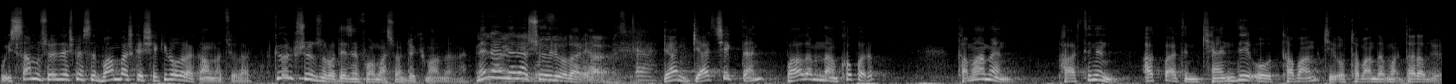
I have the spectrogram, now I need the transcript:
bu İstanbul Sözleşmesi'ni bambaşka şekil olarak anlatıyorlar. Görmüşsünüzdür o dezenformasyon dokümanlarını. Neler aynı neler söylüyorlar yani. mesela. Yani gerçekten bağlamından koparıp tamamen partinin AK Parti'nin kendi o taban ki o taban da daralıyor.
